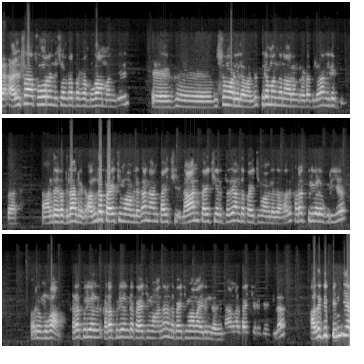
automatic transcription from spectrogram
இப்போ அல்ஃபா ஃபோர் என்று சொல்றப்படுற முகாம் வந்து அஹ், வந்து திருமந்தனார்ன்ற இடத்துல தான் இருக்கு. இப்போ அந்த இடத்துல இருக்கு. அந்த பயிற்சி மாவில தான் நான் பயிற்சி நான் பயிற்சி எடுத்ததே அந்த பயிற்சி மாவில தான். அது கடற்புலிகளுக்குரிய ஒரு முகாம். கடற்புலிகள் கடற்புலிகள்ன்ற பயிற்சி முகாம் தான் அந்த பயிற்சி முகாமாக இருந்தது. நாங்கள் பயிற்சி எடுக்கல அதுக்கு பிந்திய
